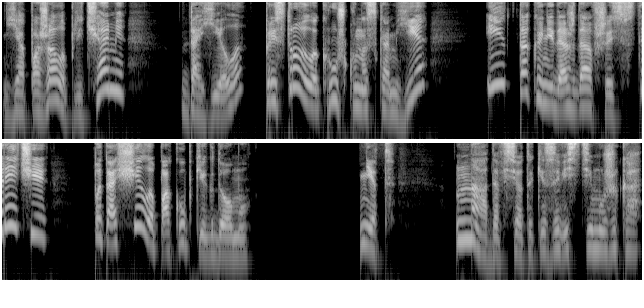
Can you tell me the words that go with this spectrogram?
Я пожала плечами, доела, пристроила кружку на скамье и, так и не дождавшись встречи, потащила покупки к дому. Нет, надо все-таки завести мужика.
